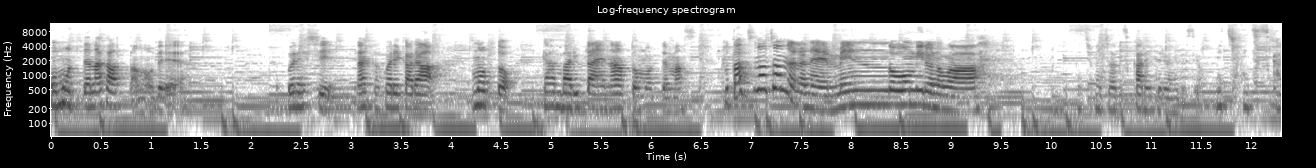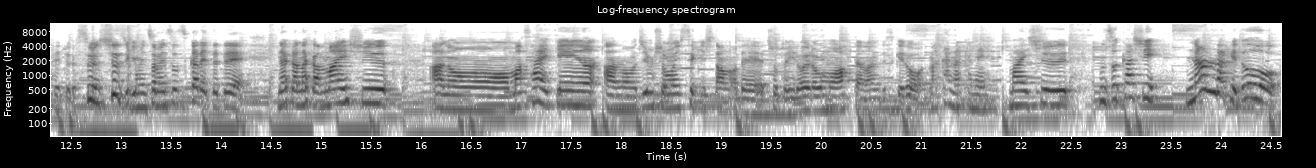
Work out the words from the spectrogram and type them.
思ってなかったので嬉しい。なんかこれからもっと頑張りたいなと思ってます。2つのチャンネルね面倒を見るのはめちゃめちゃ疲れてるんですよ。めちゃめちゃ疲れてる。正直めちゃめちゃ疲れててなかなか毎週あのー、まあ、最近あの事務所も移籍したのでちょっといろいろもあってなんですけどなかなかね毎週難しい。なんだけど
